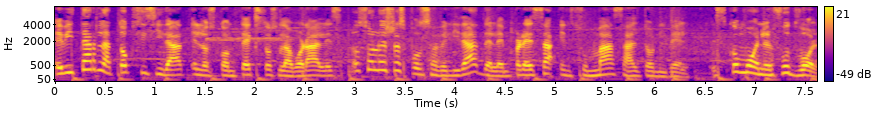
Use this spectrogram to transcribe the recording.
evitar la toxicidad en los contextos laborales no solo es responsabilidad de la empresa en su más alto nivel, es como en el fútbol.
